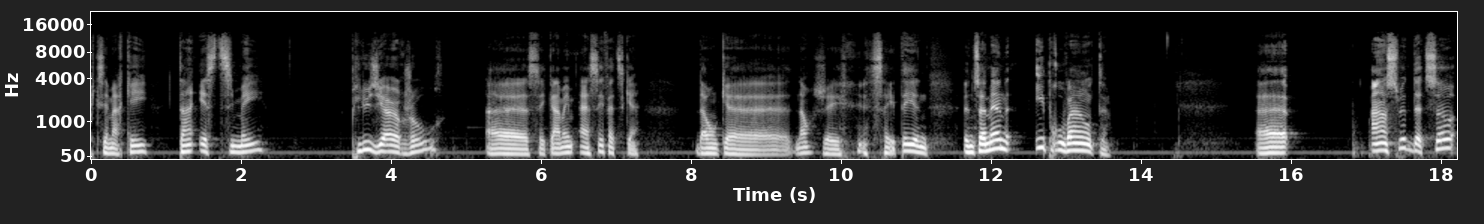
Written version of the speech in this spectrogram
puis que c'est marqué temps estimé plusieurs jours, euh, c'est quand même assez fatigant. Donc, euh, non, j'ai, ça a été une semaine éprouvante. Euh, ensuite de ça,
